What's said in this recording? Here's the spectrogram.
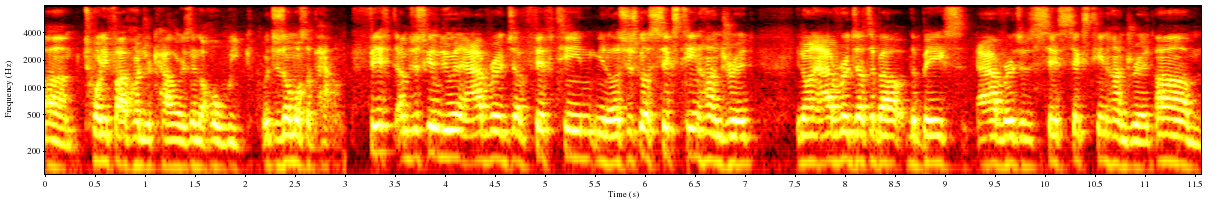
um, 2,500 calories in the whole week, which is almost a pound. Fifth, I'm just going to do an average of 15, you know, let's just go 1,600 you know, on average, that's about the base average of say 1600. Um,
